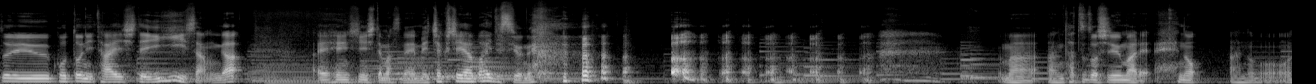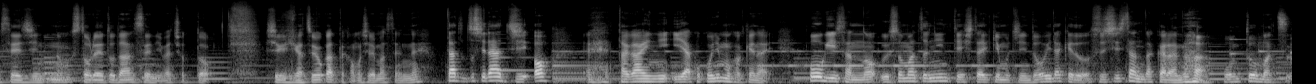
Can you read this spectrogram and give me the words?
ということに対してイギーさんがえ返信してますね。めちゃくちゃやばいですよね。まああの辰年生まれのあの成人のストレート男性にはちょっと刺激が強かったかもしれませんね。だとしラジオ、えー、互いにいやここにも書けない。ポーギーさんの嘘松認定したい気持ちに同意だけど寿司さんだからな。本当待つ。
